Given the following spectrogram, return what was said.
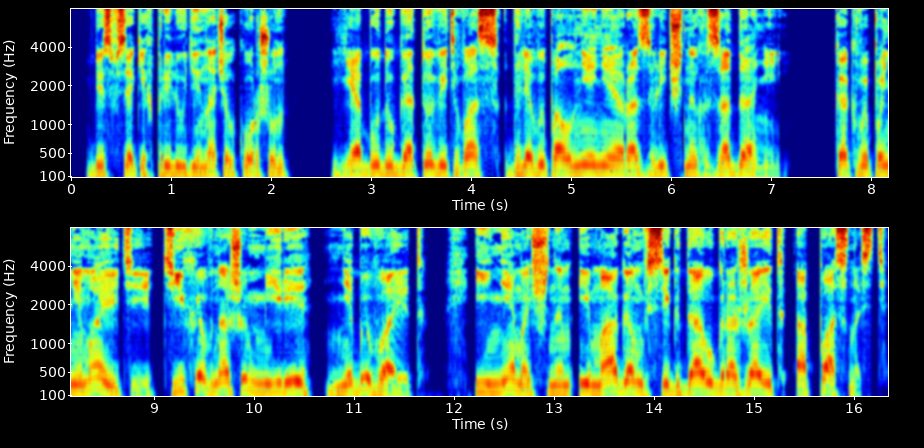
— без всяких прелюдий начал Коршун. «Я буду готовить вас для выполнения различных заданий. Как вы понимаете, тихо в нашем мире не бывает. И немощным, и магам всегда угрожает опасность.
